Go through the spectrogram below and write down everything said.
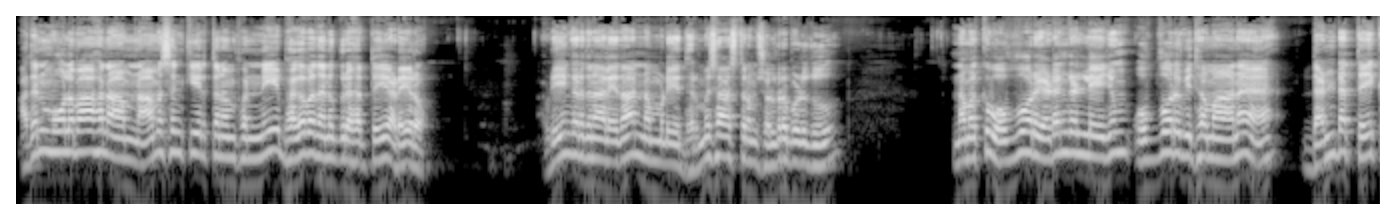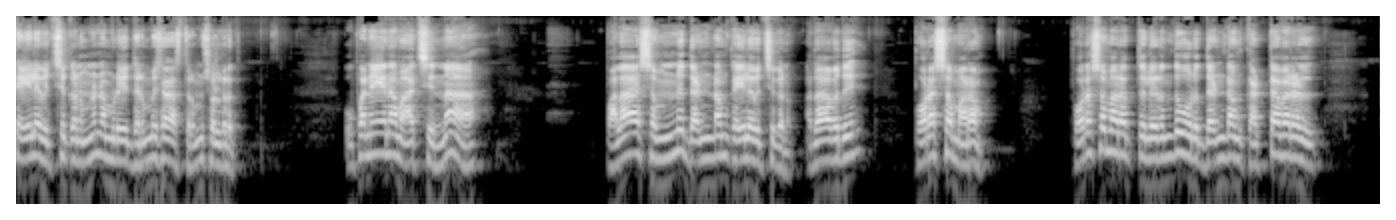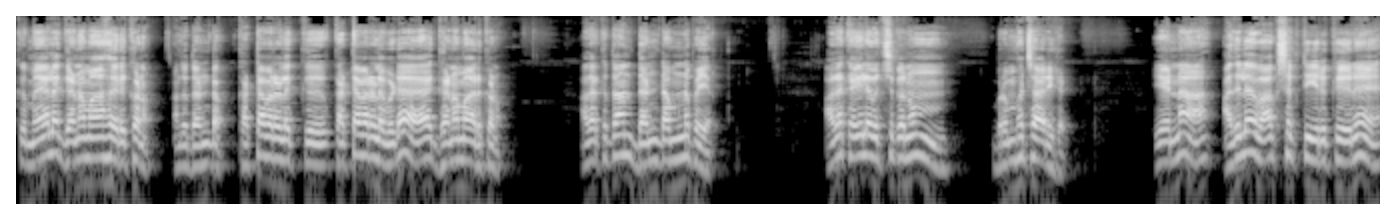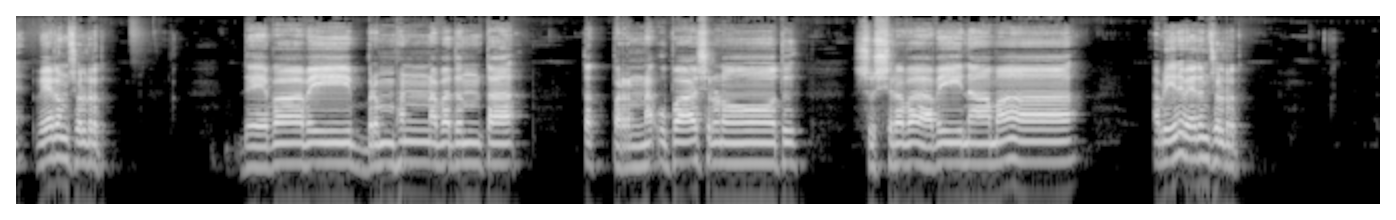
அதன் மூலமாக நாம் நாமசங்கீர்த்தனம் பண்ணி பகவத் அனுகிரகத்தை அடையிறோம். அப்படிங்கிறதுனாலே தான் நம்முடைய தர்மசாஸ்திரம் சொல்கிற பொழுது நமக்கு ஒவ்வொரு இடங்கள்லேயும் ஒவ்வொரு விதமான தண்டத்தை கையில் வச்சுக்கணும்னு நம்முடைய தர்மசாஸ்திரம் சொல்கிறது உபநயனம் ஆச்சுன்னா பலாசம்னு தண்டம் கையில் வச்சுக்கணும். அதாவது பொரச மரம். பொரச மரத்திலிருந்து ஒரு தண்டம் கட்டவரலுக்கு மேலே கனமாக இருக்கணும். அந்த தண்டம் கட்டவரலுக்கு கட்டவரலை விட கனமாக இருக்கணும். அதற்கு தான் தண்டம்னு பெயர். அதை கையில் வச்சுக்கணும் பிரம்மச்சாரிகள். ஏன்னா அதில் வாக்சக்தி இருக்குதுன்னு வேதம் சொல்கிறது தேவாவை பிரம்மன் அவதந்தா தத் பர்ண உபாஸ்ருணோத் சுஷ்ரவ அவை நாமா அப்படின்னு வேதம் சொல்கிறது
